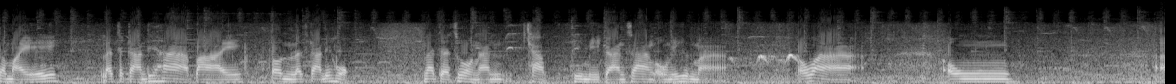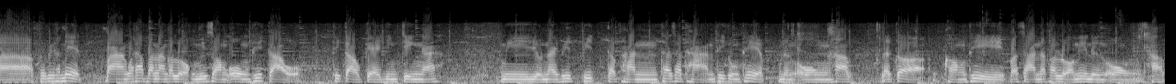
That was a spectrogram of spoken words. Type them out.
สมัยรัชกาลที่ 5 ปลายต้นรัชกาลที่ 6 น่าจะช่วงนั้นครับที่มีการสร้างองค์นี้ขึ้นมา เพราะว่าองค์อ่า พระพิฆเนศปางประทับบัลลังก์กะโหลกมีสององค์ที่เก่าที่เก่าแก่จริง ๆ นะ มีอยู่ในพิพิธภัณฑ์ทัศฐานที่กรุงเทพหนึ่งองค์ครับ แล้วก็ของที่ประสานนครหลวงนี่หนึ่งองค์ครับ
